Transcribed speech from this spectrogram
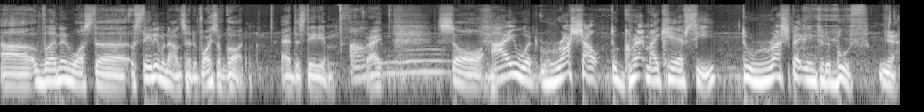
uh, Vernon was the stadium announcer, the voice of God at the stadium, Oh. right? So I would rush out to grab my KFC to rush back into the booth. Yeah.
